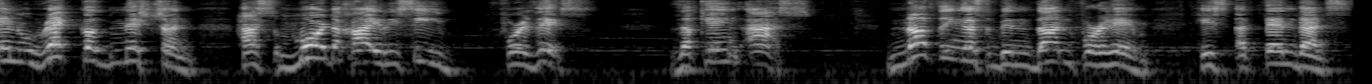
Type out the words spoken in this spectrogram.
and recognition has Mordecai received for this? The king asked. Nothing has been done for him. His attendants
